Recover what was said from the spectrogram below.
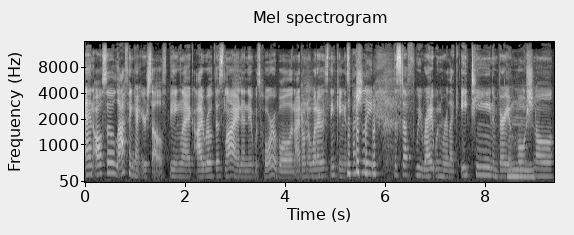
and also laughing at yourself being like i wrote this line and it was horrible and i don't know what i was thinking especially the stuff we write when we're like 18 and very emotional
